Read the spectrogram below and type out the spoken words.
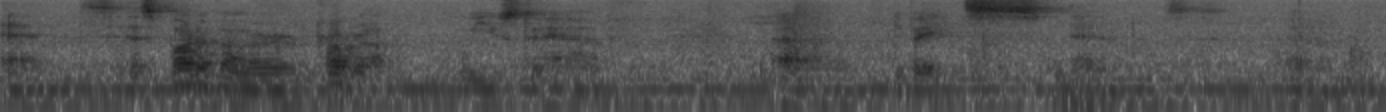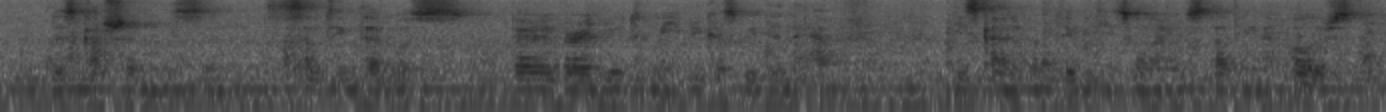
And as part of our program, we used to have um, debates and um, discussions and something that was very, very new to me because we didn't have these kind of activities when I was studying at Polish school.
